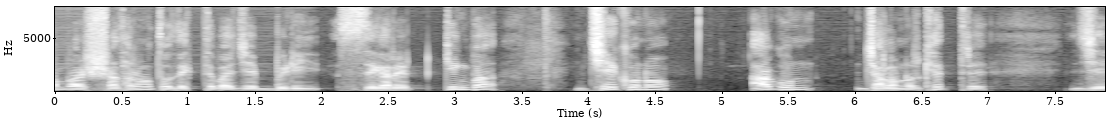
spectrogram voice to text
আমরা সাধারণত দেখতে পাই যে বিড়ি, সিগারেট কিংবা যে কোনো আগুন জ্বালানোর ক্ষেত্রে যে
